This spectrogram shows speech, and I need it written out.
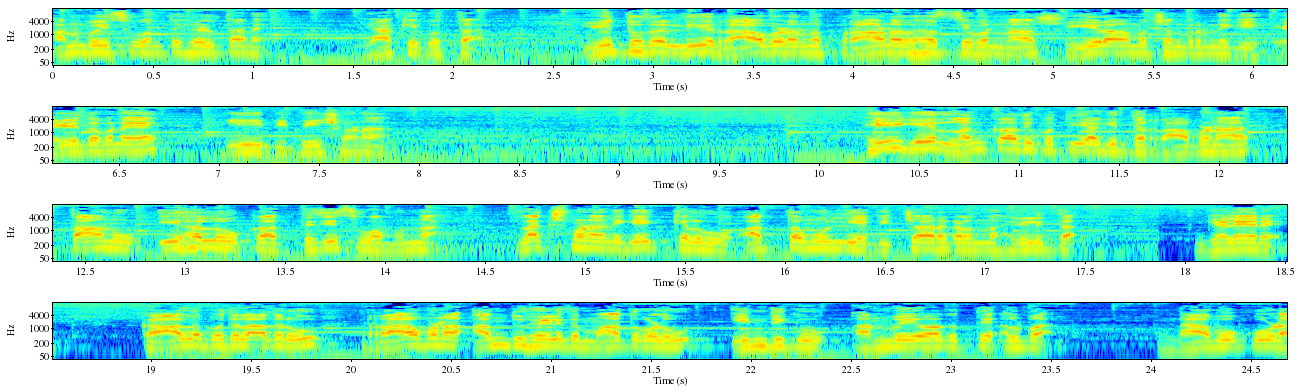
ಅನ್ವಯಿಸುವಂತೆ ಹೇಳ್ತಾನೆ. ಯಾಕೆ ಗೊತ್ತಾ? ಯುದ್ಧದಲ್ಲಿ ರಾವಣನ ಪ್ರಾಣ ರಹಸ್ಯವನ್ನ ಶ್ರೀರಾಮಚಂದ್ರನಿಗೆ ಹೇಳಿದವನೇ ಈ ವಿಭೀಷಣ. ಹೀಗೆ ಲಂಕಾಧಿಪತಿಯಾಗಿದ್ದ ರಾವಣ ತಾನು ಇಹಲೋಕ ತ್ಯಜಿಸುವ ಮುನ್ನ ಲಕ್ಷ್ಮಣನಿಗೆ ಕೆಲವು ಅತ್ತಮೂಲ್ಯ ವಿಚಾರಗಳನ್ನು ಹೇಳಿದ್ದ. ಗೆಳೆಯರೆ, ಕಾಲ ಬದಲಾದರೂ ರಾವಣ ಅಂದು ಹೇಳಿದ ಮಾತುಗಳು ಇಂದಿಗೂ ಅನ್ವಯವಾಗುತ್ತೆ ಅಲ್ವಾ? ನಾವು ಕೂಡ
